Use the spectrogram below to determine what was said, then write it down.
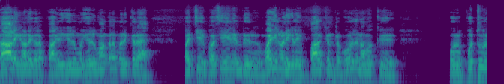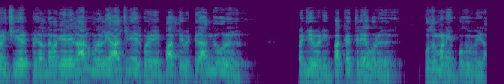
சாலை நடக்கிற ப இரு இருமங்கலம் இருக்கிற பச்சை பசேல் என்று வயல்வெளிகளை பார்க்கின்ற பொழுது நமக்கு ஒரு புத்துணர்ச்சி ஏற்படுது. அந்த வகையிலே தான் முதலில் ஆஞ்சநேயர் கோயிலை பார்த்துவிட்டு அங்கு ஒரு பஞ்சவடி பக்கத்திலே ஒரு புதுமனை புகு விழா.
